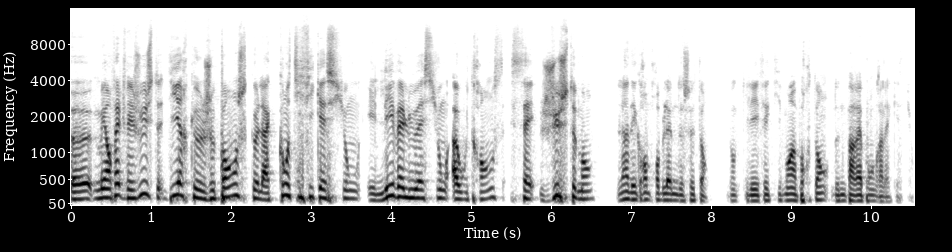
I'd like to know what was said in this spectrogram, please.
Euh, mais en fait, je vais juste dire que je pense que la quantification et l'évaluation à outrance, c'est justement l'un des grands problèmes de ce temps. Donc il est effectivement important de ne pas répondre à la question.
